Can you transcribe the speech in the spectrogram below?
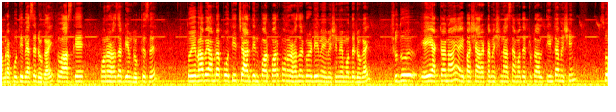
আমরা প্রতি ব্যাচে ঢুকাই। তো আজকে পনেরো হাজার ডিম ঢুকতেছে। তো এভাবে আমরা প্রতি চার দিন পর পর পনেরো হাজার করে ডিম এই মেশিনের মধ্যে ঢুকাই। শুধু এই একটা নয়, এই পাশে আরেকটা মেশিন আছে, আমাদের টোটাল তিনটা মেশিন। সো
